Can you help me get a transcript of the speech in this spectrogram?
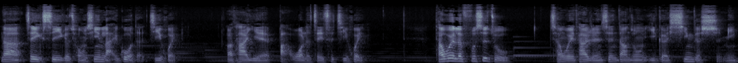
那这是一个重新来过的机会，而他也把握了这次机会。他为了服侍主，成为他人生当中一个新的使命。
